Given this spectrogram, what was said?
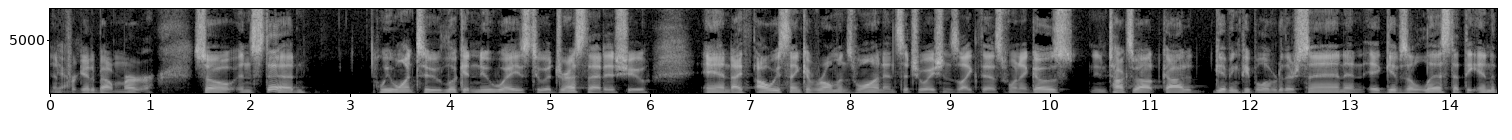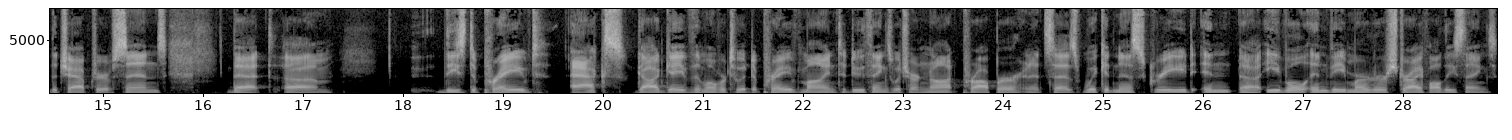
and Yeah. forget about murder? So instead, we want to look at new ways to address that issue. And I always think of Romans 1 in situations like this when it goes, it talks about God giving people over to their sin, and it gives a list at the end of the chapter of sins that um, these depraved acts, God gave them over to a depraved mind to do things which are not proper. And it says wickedness, greed, in, uh, evil, envy, murder, strife, all these things.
